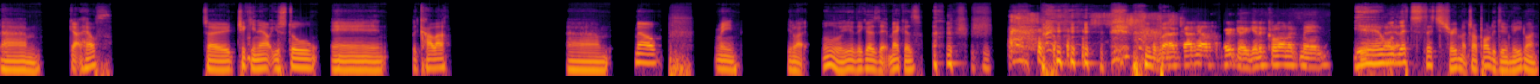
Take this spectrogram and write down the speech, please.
um gut health. So checking out your stool and the colour. Um I mean you're like, oh yeah, there goes that Macca's. But I can't help it, go get a colonic, man. Yeah, well, Yeah. that's that's true. Much I probably do need one.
